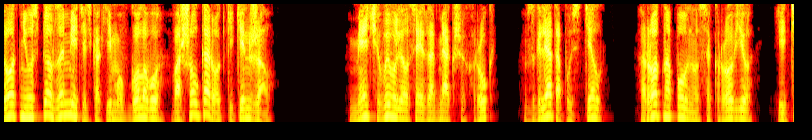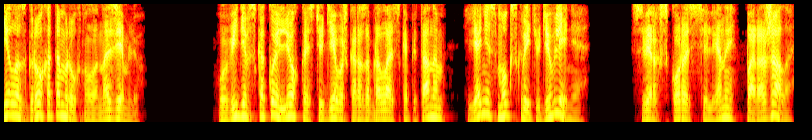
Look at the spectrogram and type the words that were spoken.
Тот не успел заметить, как ему в голову вошел короткий кинжал. Меч вывалился из обмякших рук, взгляд опустел, рот наполнился кровью, и тело с грохотом рухнуло на землю. Увидев, с какой легкостью девушка разобралась с капитаном, я не смог скрыть удивление. Сверхскорость Селены поражала.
